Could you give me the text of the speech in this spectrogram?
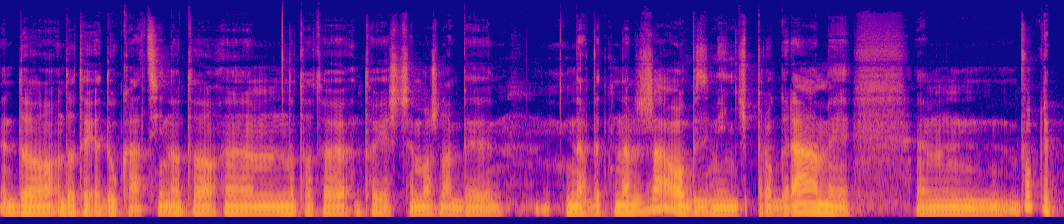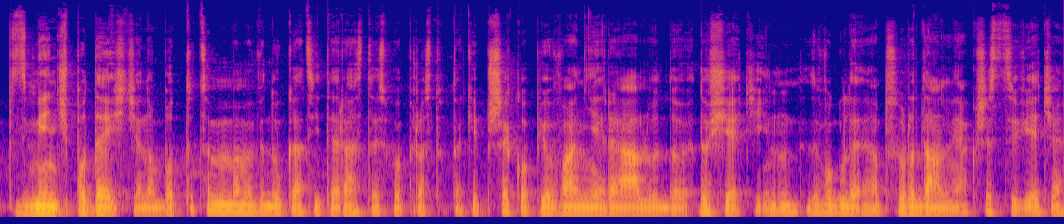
do, do tej edukacji, no, to, no to, to, to jeszcze można by, nawet należałoby zmienić programy, w ogóle zmienić podejście, no bo to, co my mamy w edukacji teraz, to jest po prostu takie przekopiowanie realu do, do sieci. No, to jest w ogóle absurdalne. Jak wszyscy wiecie,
